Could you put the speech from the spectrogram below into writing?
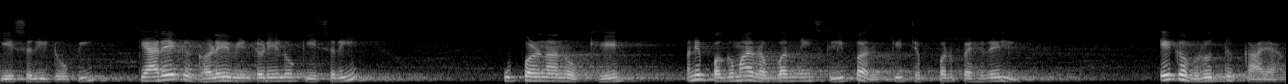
કેસરી ટોપી, ક્યારેક ઘળે વીંટળેલો કેસરી ઉપરનાનો ખેસ અને પગમાં રબરની સ્લીપર કે ચપ્પલ પહેરેલી એક વૃદ્ધ કાયા.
